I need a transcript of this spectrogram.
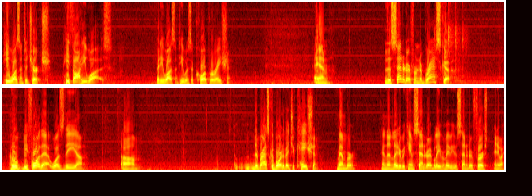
He wasn't a church. He thought he was, but he wasn't. He was a corporation. And the senator from Nebraska, who before that was the uh, um, Nebraska Board of Education member, and then later became senator, I believe, or maybe he was senator first. Anyway,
